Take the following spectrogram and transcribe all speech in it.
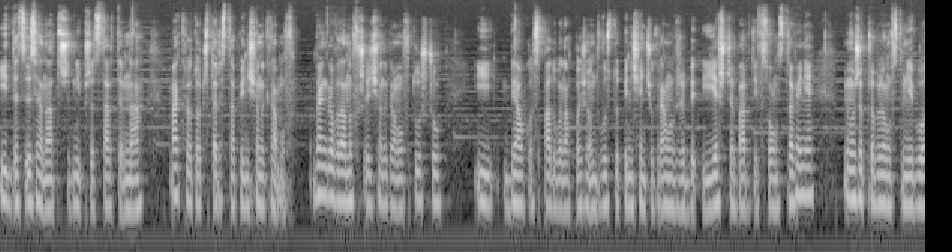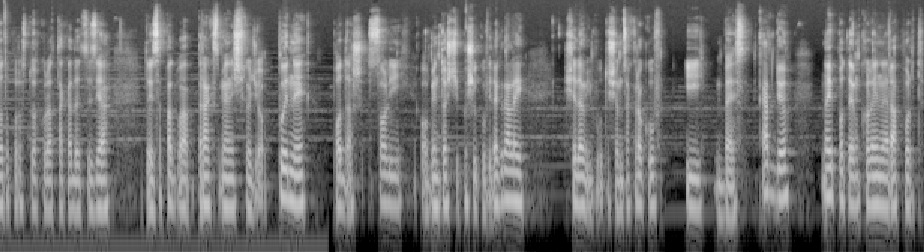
I decyzja na 3 dni przed startem na makro to 450 gramów węglowodanów, 60 gramów tłuszczu i białko spadło na poziom 250 gramów, żeby jeszcze bardziej wsłąc trawienie. Mimo, że problemów z tym nie było, to po prostu akurat taka decyzja tutaj zapadła. Brak zmian, jeśli chodzi o płyny, podaż soli, objętości posiłków i tak. 7,5 tysiąca kroków i bez cardio. No i potem kolejny raport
